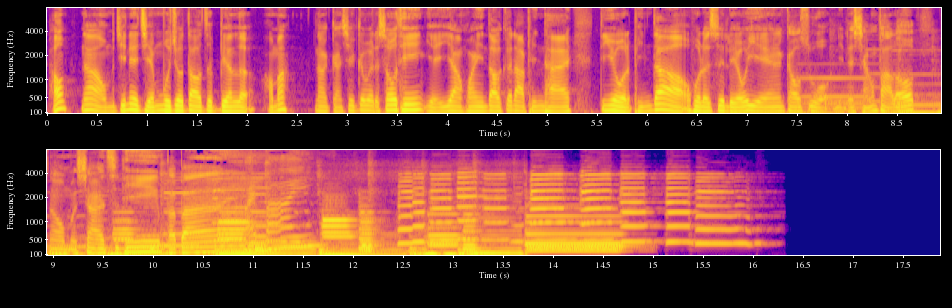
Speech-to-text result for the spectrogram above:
好，那我们今天的节目就到这边了，好吗？那感谢各位的收听，也一样欢迎到各大平台订阅我的频道，或者是留言告诉我你的想法喽。那我们下一次听，拜拜，拜拜。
